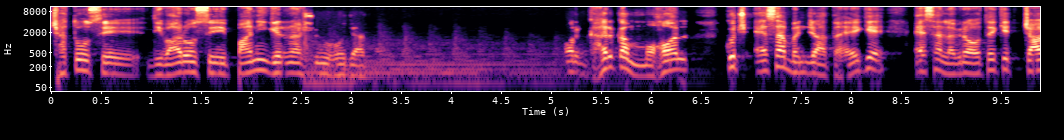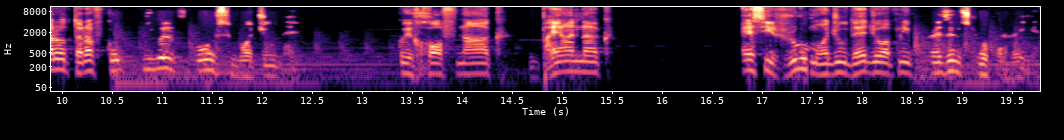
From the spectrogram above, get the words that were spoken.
छतों से, दीवारों से पानी गिरना शुरू हो जाता है। और घर का माहौल कुछ ऐसा बन जाता है कि ऐसा लग रहा होता है कि चारों तरफ़ कोई इवल फोर्स मौजूद है। कोई खौफनाक, भयानक ऐसी रूह मौजूद है जो अपनी प्रेजेंस शो कर रही है।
